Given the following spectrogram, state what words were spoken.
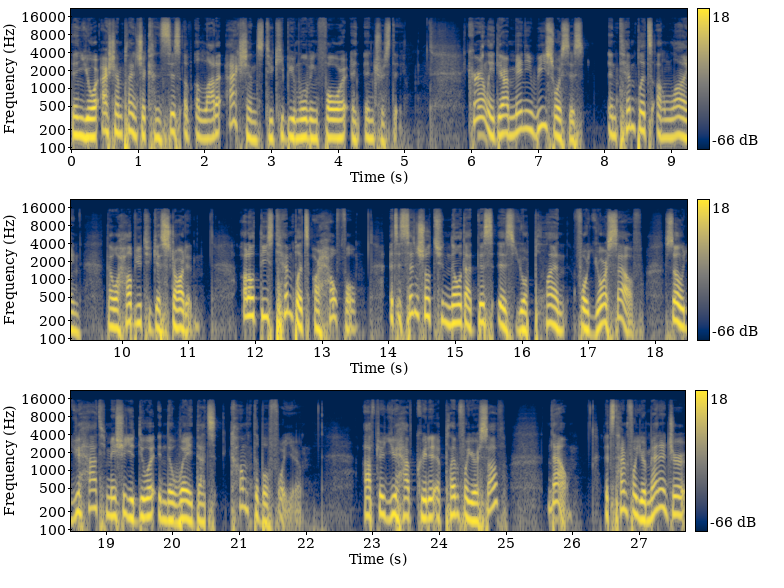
then your action plan should consist of a lot of actions to keep you moving forward and interested. Currently, there are many resources and templates online that will help you to get started. Although these templates are helpful, it's essential to know that this is your plan for yourself. So you have to make sure you do it in the way that's comfortable for you. After you have created a plan for yourself, now it's time for your manager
